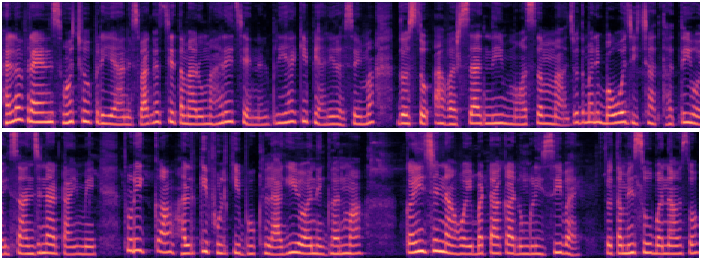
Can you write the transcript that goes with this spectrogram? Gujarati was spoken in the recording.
હેલો ફ્રેન્ડ્સ, હું છું પ્રિયા અને સ્વાગત છે તમારું મારી ચેનલ પ્રિયા કી પ્યારી રસોઈમાં. દોસ્તો, આ વરસાદની મોસમમાં જો તમારી બહુ જ ઈચ્છા થતી હોય સાંજના ટાઈમે, થોડીક હલકી ફૂલકી ભૂખ લાગી હોય અને ઘરમાં કંઈ જ ના હોય બટાકા ડુંગળી સિવાય, તો તમે શું બનાવશો?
